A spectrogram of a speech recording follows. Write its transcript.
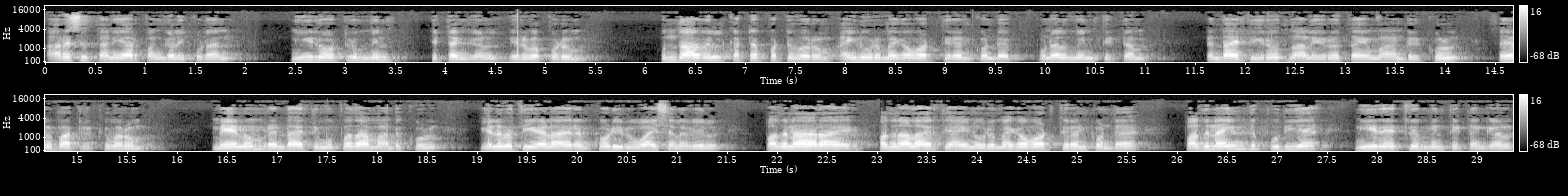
அரசு தனியார் பங்களிப்புடன் நீரோற்று மின் திட்டங்கள் நிறுவப்படும். குந்தாவில் கட்டப்பட்டு வரும் ஐநூறு மெகாவாட் திறன் கொண்ட புனல் மின் திட்டம் இரண்டாயிரத்தி இருபத்தி நாலு இருபத்தி ஐந்து ஆண்டிற்குள் செயல்பாட்டிற்கு வரும். மேலும் இரண்டாயிரத்தி முப்பதாம் ஆண்டுக்குள் எழுபத்தி ஏழாயிரம் கோடி ரூபாய் செலவில் பதினாறாய் பதினாலாயிரத்தி ஐநூறு மெகாவாட் திறன் கொண்ட பதினைந்து புதிய நீரேற்று மின் திட்டங்கள்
